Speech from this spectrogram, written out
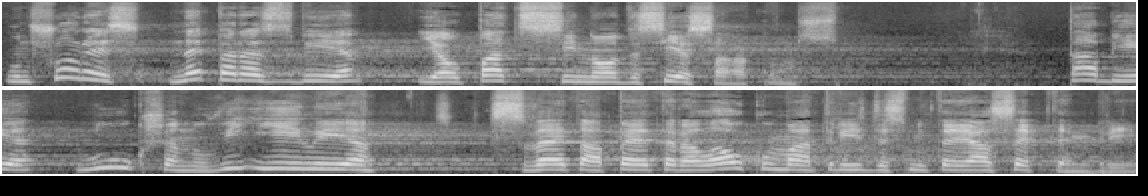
Un šoreiz neparasts bija jau pats sinodas iesākums. Tā bija lūkšanu vigīlija Svētā Pētera laukumā 30. septembrī.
